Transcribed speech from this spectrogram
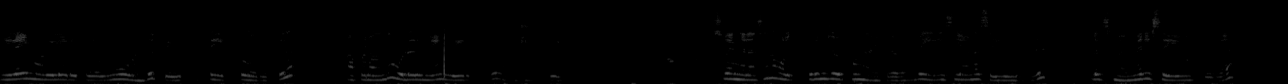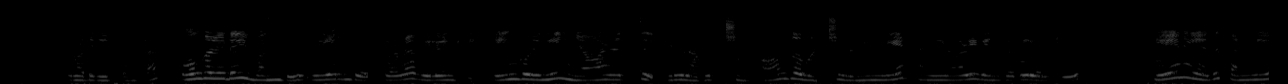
நிலைமொழியில இருக்கிற ஊ வந்து போயிடும். அப்ப இக்கு இருக்கு. அப்புறம் வந்து உடல் மேல் உயிர் வந்து ஒன்றுவது ஸோ இந்த லெசன் உங்களுக்கு புரிஞ்சிருக்கும்னு நினைக்கிறேன். ரொம்ப ஈஸியான செய்யுள் இது ப்ளஸ் மெமரி செய்யணும் கூட. ஒரு வாட்டி ரீட் பண்றேன். உங்களிடை வந்து உயர்ந்தோ தொழ விளங்கி எங்கொழினீர் ஞாழத்து இருள் அகற்றும் ஆங்கவற்றுள் மின்னே தனியாழி வெங்கதிர் ஒன்று ஏனையது தன்னே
